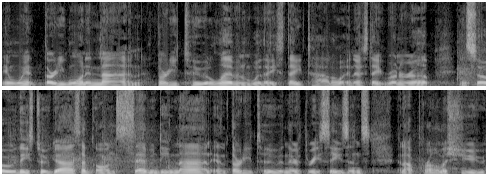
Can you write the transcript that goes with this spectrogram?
and went 31 and 9, 32 and 11 with a state title and a state runner up. And so these two guys have gone 79 and 32 in their three seasons. And I promise you,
